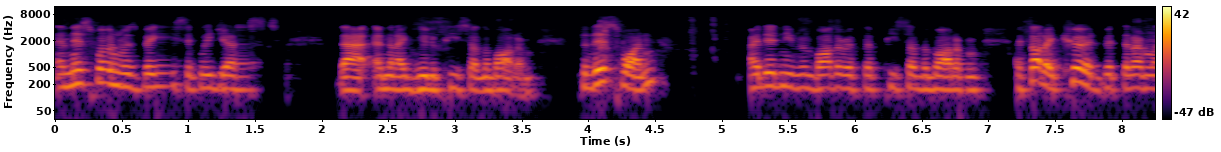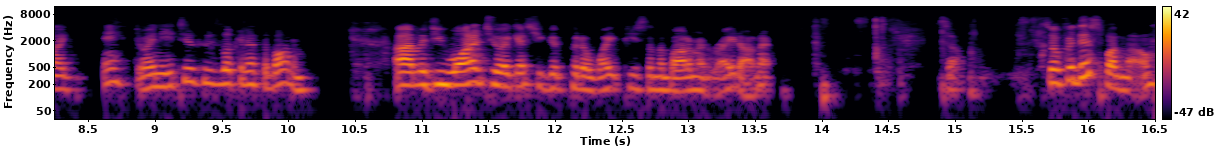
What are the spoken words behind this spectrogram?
and this one was basically just that, and then I glued a piece on the bottom. For this one, I didn't even bother with the piece on the bottom. I thought I could, but then I'm like, eh, do I need to? Who's looking at the bottom? Um, if you wanted to, I guess you could put a white piece on the bottom and write on it. So, so for this one though,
